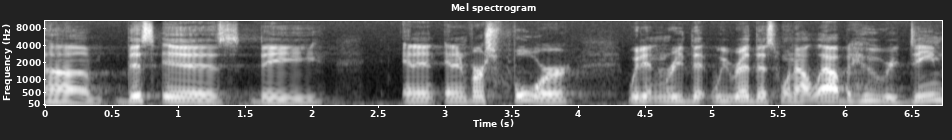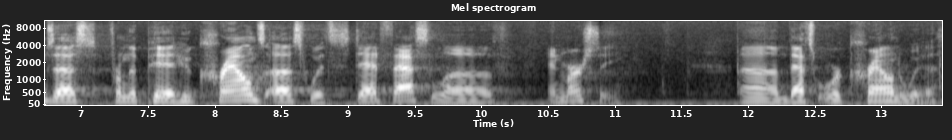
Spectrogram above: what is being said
um, this is the, and in, and in verse 4, we didn't read that, we read this one out loud, but who redeems us from the pit, who crowns us with steadfast love and mercy. Um, that's what we're crowned with.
